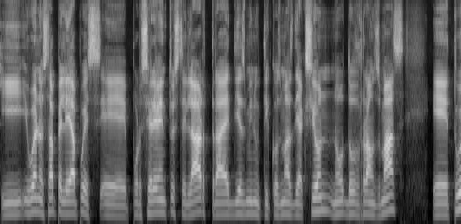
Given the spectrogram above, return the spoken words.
Y, bueno, esta pelea, pues, eh, por ser evento estelar, trae 10 minuticos más de acción, ¿no? Dos rounds más. Eh, tú,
